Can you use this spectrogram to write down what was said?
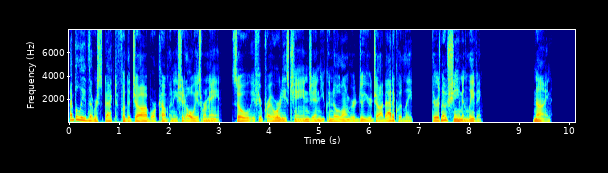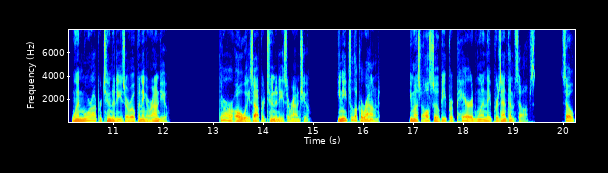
I believe that respect for the job or company should always remain. So if your priorities change and you can no longer do your job adequately, there is no shame in leaving. 9 when more opportunities are opening around you. There are always opportunities around you. You need to look around. You must also be prepared when they present themselves. So,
